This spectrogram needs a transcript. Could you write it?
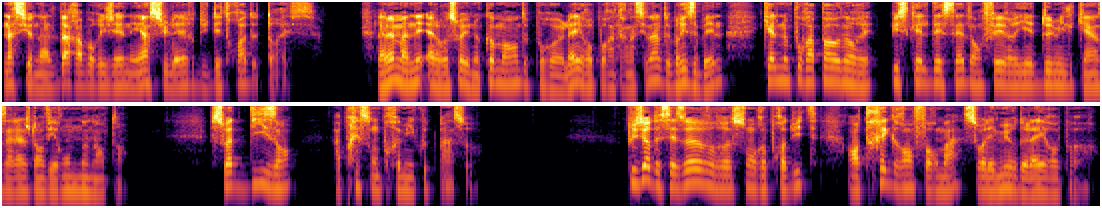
national d'art aborigène et insulaire du détroit de Torres. La même année, elle reçoit une commande pour euh, l'aéroport international de Brisbane qu'elle ne pourra pas honorer puisqu'elle décède en février 2015 à l'âge d'environ 90 ans. Soit dix ans après son premier coup de pinceau. Plusieurs de ses œuvres sont reproduites en très grand format sur les murs de l'aéroport.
